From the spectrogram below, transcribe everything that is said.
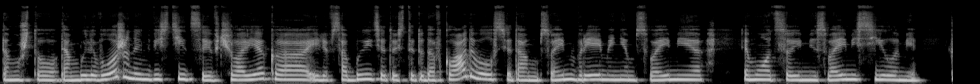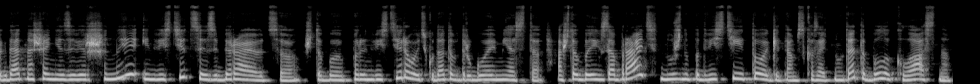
потому что там были вложены инвестиции в человека или в события, то есть ты туда вкладывался там своим временем, своими эмоциями, своими силами. Когда отношения завершены, инвестиции забираются, чтобы проинвестировать куда-то в другое место. А чтобы их забрать, нужно подвести итоги, там сказать, ну вот это было классно,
